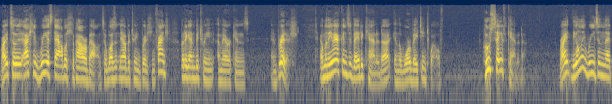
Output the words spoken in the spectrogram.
Right? So it actually reestablished the power balance. It wasn't now between British and French, but again between Americans and British. And when the Americans invaded Canada in the War of 1812, who saved Canada? Right? The only reason that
